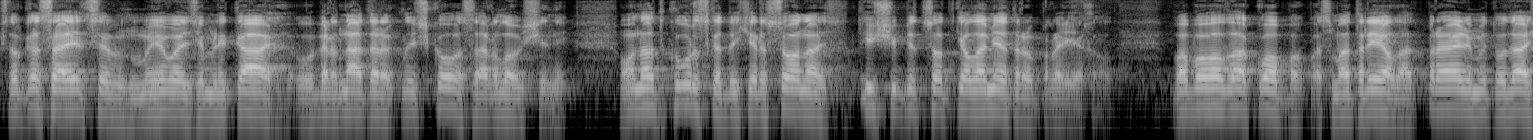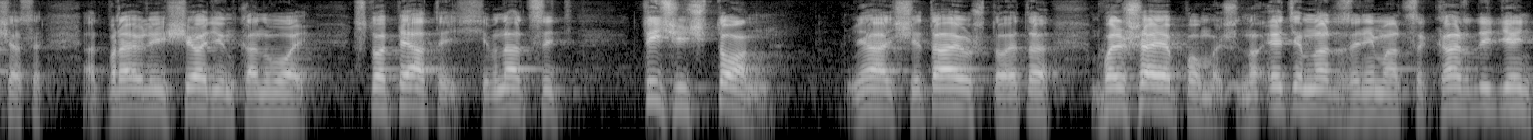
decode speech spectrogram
Что касается моего земляка, губернатора Клычкова с Орловщины, он от Курска до Херсона 1500 километров проехал. Побывал в окопах, посмотрел, отправили мы туда, сейчас отправили еще один конвой, 105-й, 17 тысяч тонн. Я считаю, что это большая помощь, но этим надо заниматься каждый день,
